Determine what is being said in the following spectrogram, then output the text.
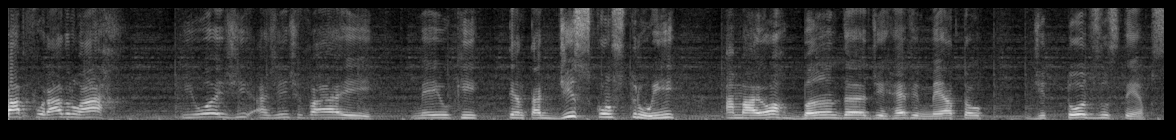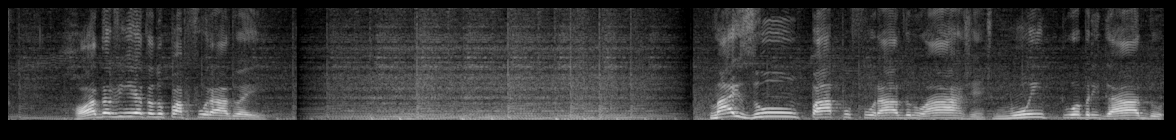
Papo Furado no ar. E hoje a gente vai meio que tentar desconstruir a maior banda de heavy metal de todos os tempos. Roda a vinheta do Papo Furado aí. Mais um Papo Furado no ar, gente. Muito obrigado.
